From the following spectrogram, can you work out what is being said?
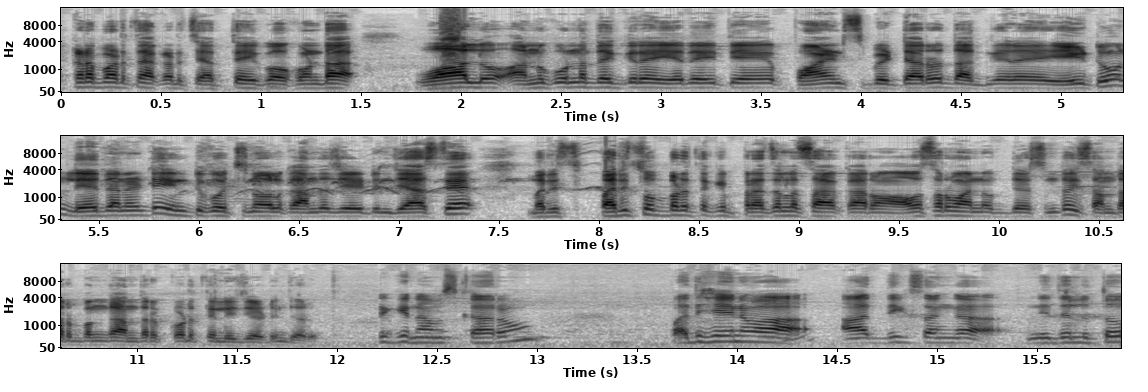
ఎక్కడ పడితే అక్కడ చెత్త వేయకోకుండా వాళ్ళు అనుకున్న దగ్గర ఏదైతే పాయింట్స్ పెట్టారో దగ్గర వేయటం లేదనంటే ఇంటికి వచ్చిన వాళ్ళకి అందజేయటం చేస్తే మరి పరిశుభ్రతకి ప్రజల సహకారం అవసరం అనే ఉద్దేశంతో ఈ సందర్భంగా అందరికి కూడా తెలియజేయడం జరుగుతుంది. నమస్కారం. పదిహేనవ ఆర్థిక సంఘ నిధులతో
